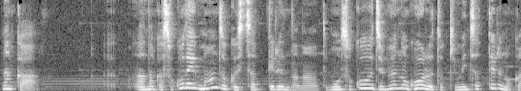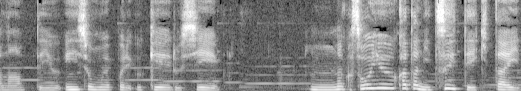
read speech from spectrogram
なんかあなんかそこで満足しちゃってるんだなってもうそこを自分のゴールと決めちゃってるのかなっていう印象もやっぱり受けるし、うん、なんかそういう方についていきたい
